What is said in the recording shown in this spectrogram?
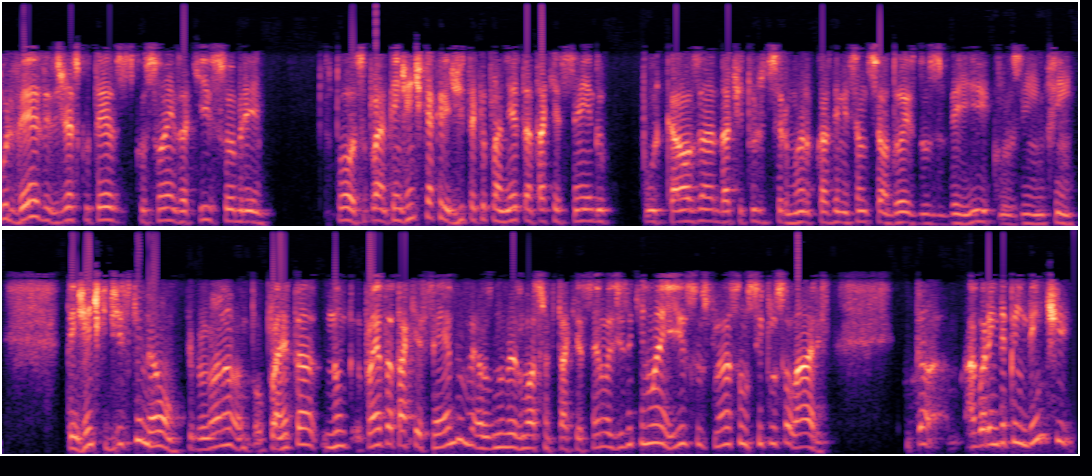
por vezes, já escutei as discussões aqui sobre. Pô, tem gente que acredita que o planeta está aquecendo por causa da atitude do ser humano, por causa da emissão de CO2 dos veículos, enfim. Tem gente que diz que não, que o, problema, o planeta não, o planeta está aquecendo, os números mostram que está aquecendo, mas dizem que não é isso, os problemas são ciclos solares. Então, agora, independente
